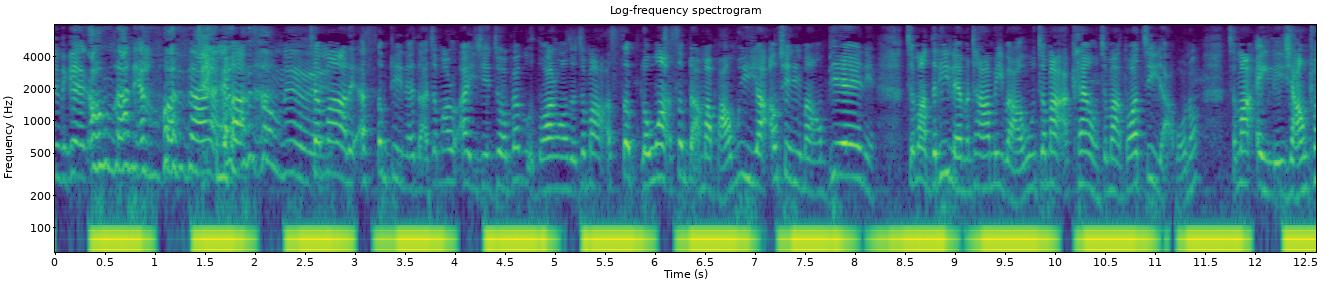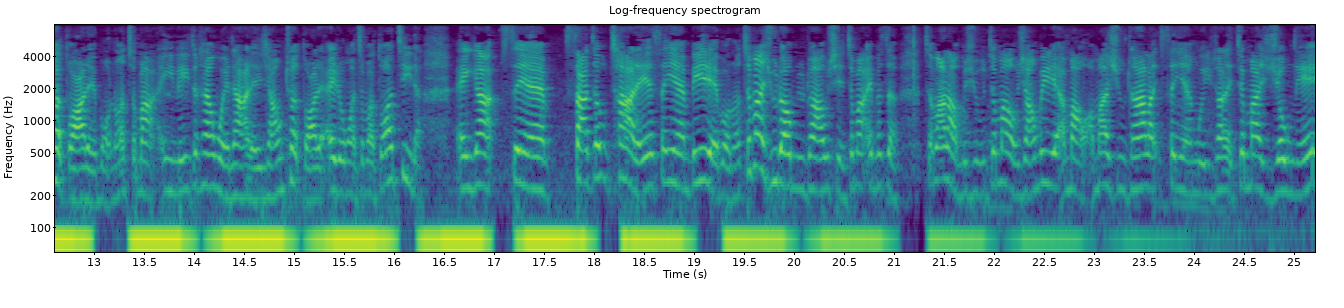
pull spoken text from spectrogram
ေတကယ်ကောင်း အဲ့ရေကြော်ဘက်ကိုသွားတော့ဆိုကျမအစုပ်လုံးဝအစုပ်တာမှဘောင်းမီရအောက်ခြေတွေမှာအောင်ပြဲနေကျမသတိလည်းမထားမိပါဘူးကျမအခန်းကိုကျမသွားကြည့်တာပေါ့နော်ကျမအိမ်လေးရောင်းထွက်သွားတယ်ပေါ့နော်ကျမအိမ်လေးတစ်ခန်းဝယ်ထားတယ်ရောင်းထွက်သွားတယ်အဲ့တုန်းကကျမသွားကြည့်တာအိမ်ကဆရံစာချုပ်ချတယ်ဆရံပေးတယ်ပေါ့နော်ကျမယူတော့မယူထားဘူးရှင်ကျမအဲ့ပတ်စံကျမတော့မယူကျမကိုရောင်းပေးတဲ့အမကိုအမယူထားလိုက်ဆရံငွေယူထားလိုက်ကျမယုံတယ်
